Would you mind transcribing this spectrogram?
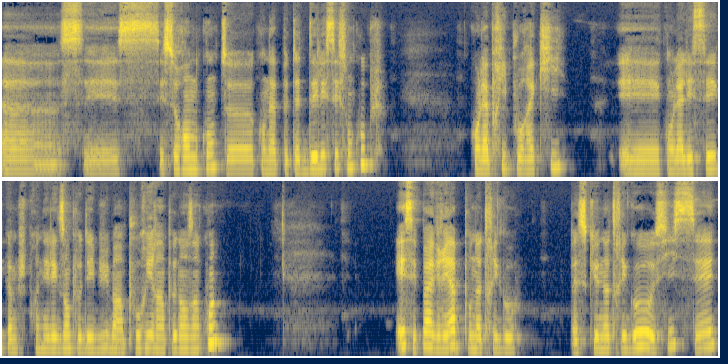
Euh, c'est se rendre compte euh, qu'on a peut-être délaissé son couple, qu'on l'a pris pour acquis et qu'on l'a laissé, comme je prenais l'exemple au début, ben, pourrir un peu dans un coin. Et c'est pas agréable pour notre ego. Parce que notre ego aussi, c'est,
